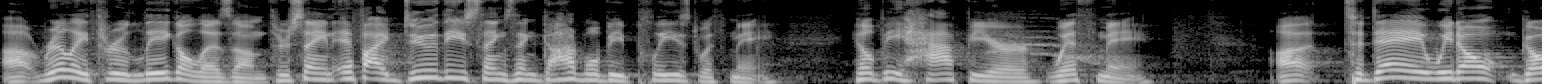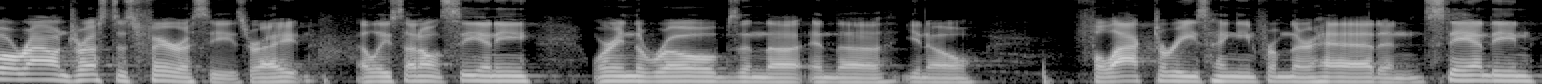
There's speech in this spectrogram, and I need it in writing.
uh, really through legalism, through saying, if I do these things, then God will be pleased with me. He'll be happier with me. Uh, today, we don't go around dressed as Pharisees, right? At least I don't see any wearing the robes and the, and the you know, phylacteries hanging from their head and standing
